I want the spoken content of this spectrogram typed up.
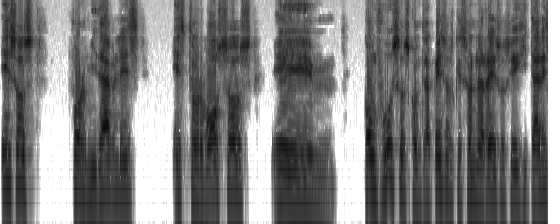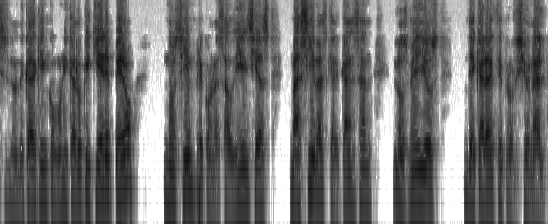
esos formidables, estorbosos, eh, confusos contrapesos que son las redes sociodigitales, en donde cada quien comunica lo que quiere, pero no siempre con las audiencias masivas que alcanzan los medios de carácter profesional.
